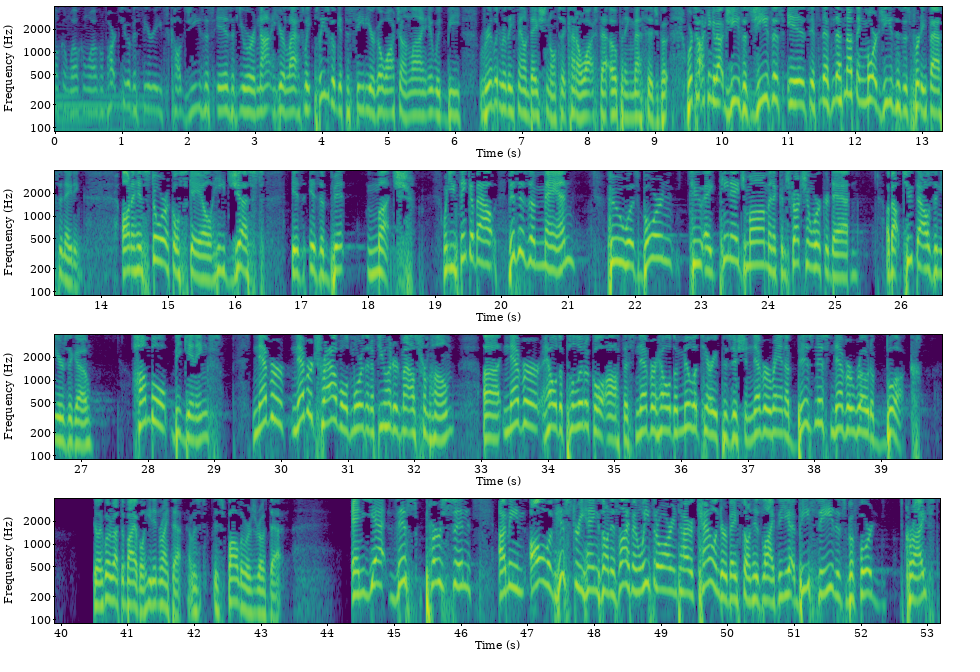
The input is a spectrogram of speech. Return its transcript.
welcome, welcome, welcome. Part two of a series called Jesus Is. If you were not here last week, please go get the CD or go watch online. It would be really, really foundational to kind of watch that opening message. But we're talking about Jesus. Jesus is, if, if nothing more, Jesus is pretty fascinating. On a historical scale, he just is, is a bit much. When you think about, this is a man who was born to a teenage mom and a construction worker dad about 2,000 years ago. Humble beginnings never never traveled more than a few hundred miles from home. Uh, never held a political office, never held a military position, never ran a business, never wrote a book. You're like, what about the Bible? He didn't write that. That was his followers wrote that. And yet, this person, I mean, all of history hangs on his life, and we throw our entire calendar based on his life. You got BC, this is before Christ.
